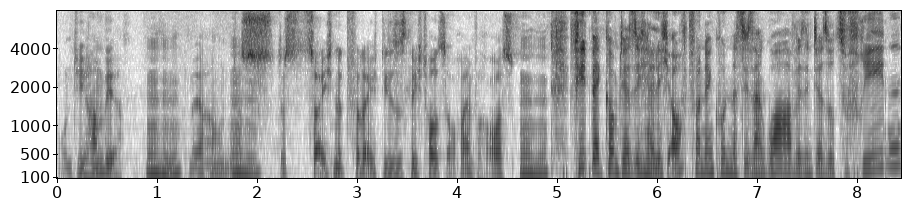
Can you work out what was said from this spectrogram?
und die haben wir. Mhm. Ja, und mhm. das, das zeichnet vielleicht dieses Lichthaus auch einfach aus. Mhm. Feedback kommt ja sicherlich oft von den Kunden, dass sie sagen, wow, wir sind ja so zufrieden.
